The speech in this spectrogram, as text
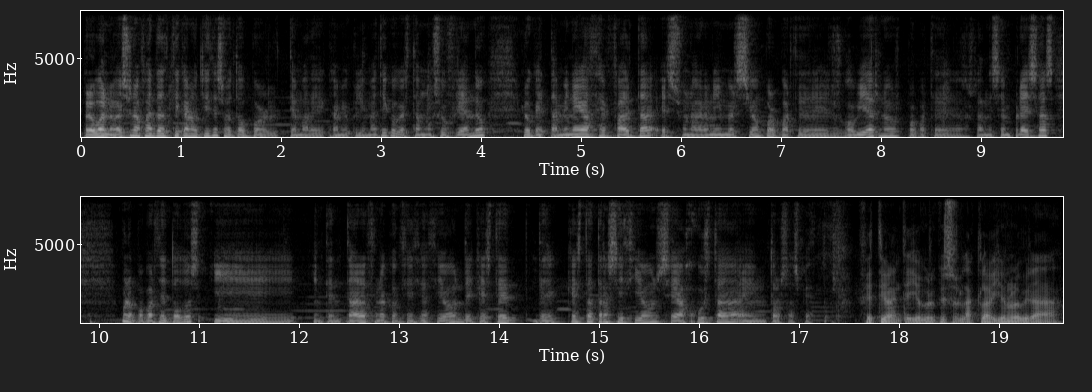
Pero bueno, es una fantástica noticia, sobre todo por el tema del cambio climático que estamos sufriendo. Lo que también hace falta es una gran inversión por parte de los gobiernos, por parte de las grandes empresas, bueno, por parte de todos, y intentar hacer una concienciación de que, este, de que esta transición sea justa en todos los aspectos. Efectivamente, yo creo que eso es la clave. Yo no lo hubiera,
